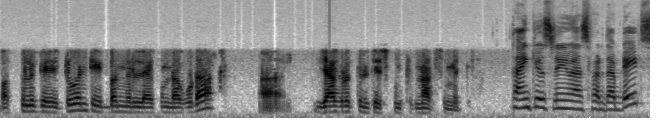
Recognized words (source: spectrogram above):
భక్తులకి ఎటువంటి ఇబ్బందులు లేకుండా కూడా జాగ్రత్తలు తీసుకుంటున్నారు Sumit. Thank you Srinivas for the updates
